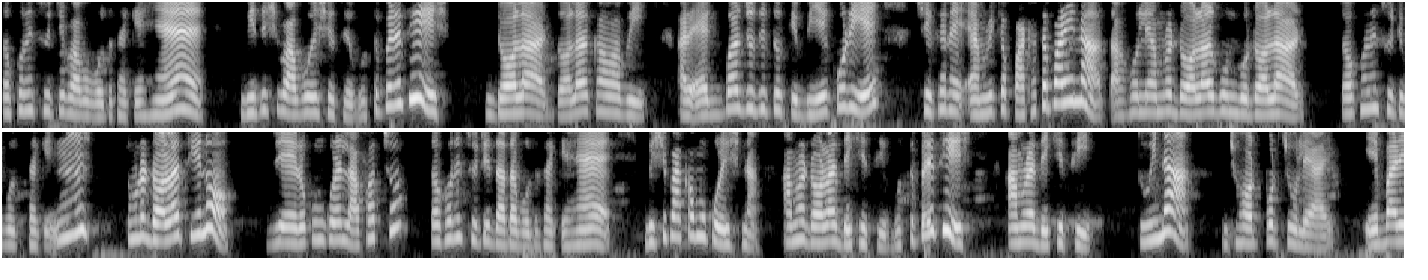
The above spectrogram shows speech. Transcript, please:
তখনই সুইটির বাবা বলতে থাকে হ্যাঁ বিদেশি বাবু এসেছে। বুঝতে পেরেছিস? ডলার ডলার কামাবি। আর একবার যদি তোকে বিয়ে করিয়ে সেখানে আমেরিকা পাঠাতে পারি না, তাহলে আমরা ডলার গুনবো ডলার তখনই সুইটি বলতে থাকে তোমরা ডলার চেনো? যে এরকম করে লাফাচ্ছ? তখনই সুইটির দাদা বলতে থাকে হ্যাঁ বেশি পাকামো করিস না। আমরা ডলার দেখেছি, বুঝতে পেরেছিস? আমরা দেখেছি। তুই না ঝটপট চলে আয়। এবারে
